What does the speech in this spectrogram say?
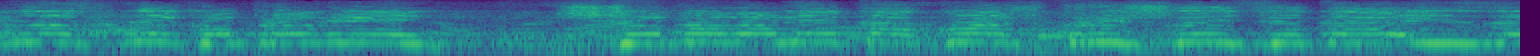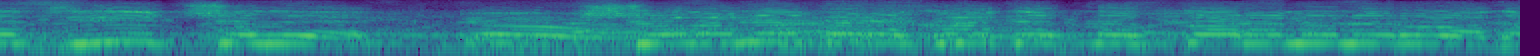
обласних управлінь, щоб вони також прийшли сюди і засвідчили, що вони переходять на сторону народу.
